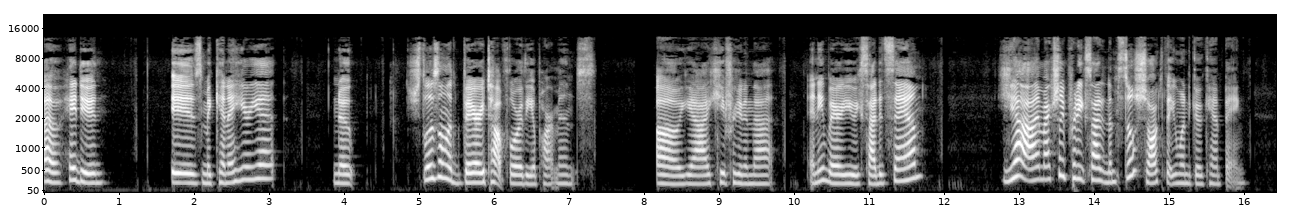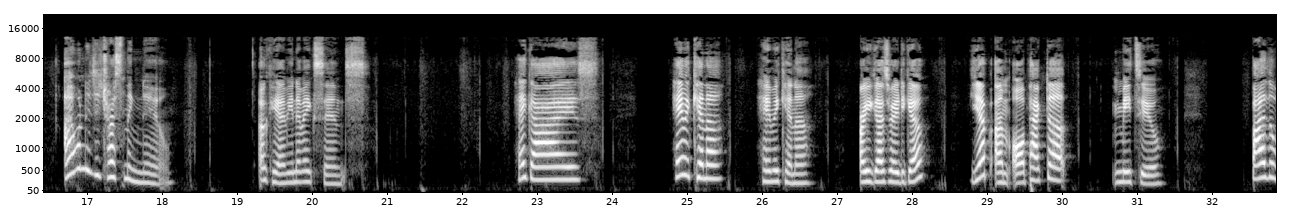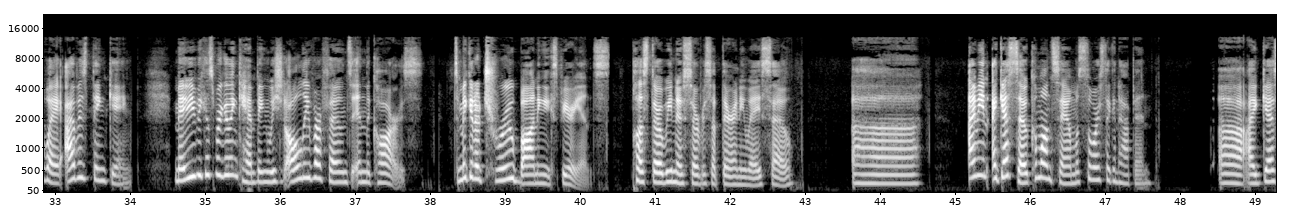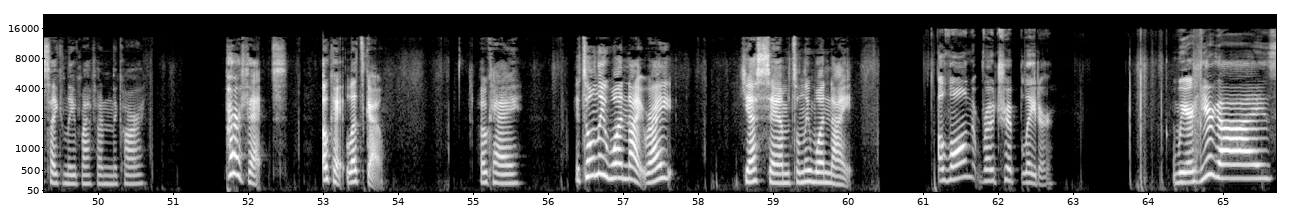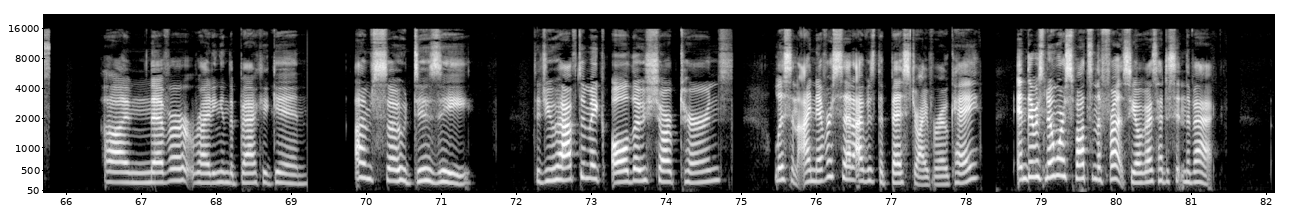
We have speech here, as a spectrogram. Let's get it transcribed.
Oh, hey, dude. Is McKenna here yet? Nope. She lives on the very top floor of the apartments. Oh, yeah, I keep forgetting that. Anyway, are you excited, Sam? Yeah, I'm actually pretty excited. I'm still shocked that you wanted to go camping. I wanted to try something new. Okay, I mean, it makes sense. Hey, guys. Hey, McKenna. Hey, McKenna. Are you guys ready to go? Yep, I'm all packed up. Me too. By the way, I was thinking maybe because we're going camping, we should all leave our phones in the cars to make it a true bonding experience. Plus, there'll be no service up there anyway, so. Uh. I mean, I guess so. Come on, Sam. What's the worst that can happen? Uh, I guess I can leave my phone in the car. Perfect! Okay, let's go. Okay. It's only one night, right? Yes, Sam, it's only one night. A long road trip later. We're here, guys. I'm never riding in the back again. I'm so dizzy. Did you have to make all those sharp turns? Listen, I never said I was the best driver, okay? And there was no more spots in the front, so y'all guys had to sit in the back.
